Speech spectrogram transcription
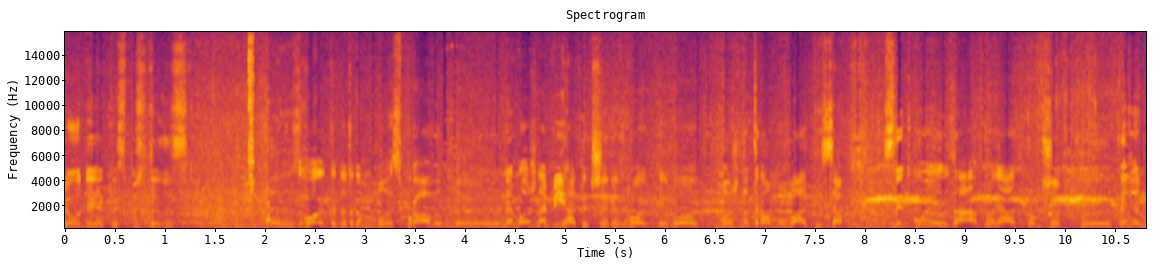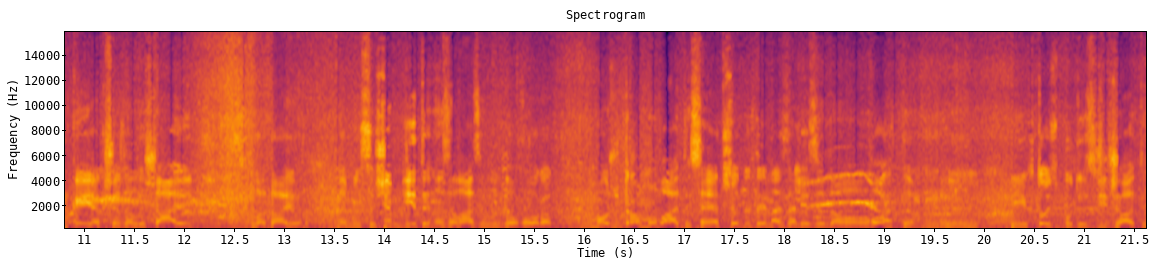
люди, які спустились е, з горки, дотримувались правил. Е, не можна бігати через горки, бо можна травмуватися. Слідкую за порядком, щоб е, килимки, якщо залишають, складаю на місце, щоб діти не залазили до горок. Можуть травмуватися. Якщо дитина залізе до горки е, і хтось буде з'їжджати,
